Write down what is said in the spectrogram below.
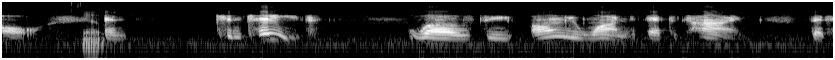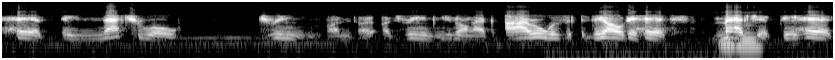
all. Yep. And Kincaid was the only one at the time that had a natural dream, a, a, a dream. You know, like Ira was. They all they had mm-hmm. magic. They had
